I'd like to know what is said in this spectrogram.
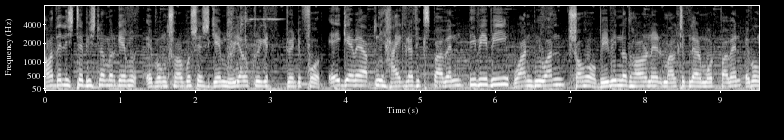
আমাদের লিস্টে বিশ নম্বর গেম এবং সর্বশেষ game real cricket twenty four এই গেমে আপনি হাই গ্রাফিক্স পাবেন পিভিবি ওয়ান ভি ওয়ান সহ বিভিন্ন ধরনের মাল্টিপ্লেয়ার মোড পাবেন এবং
